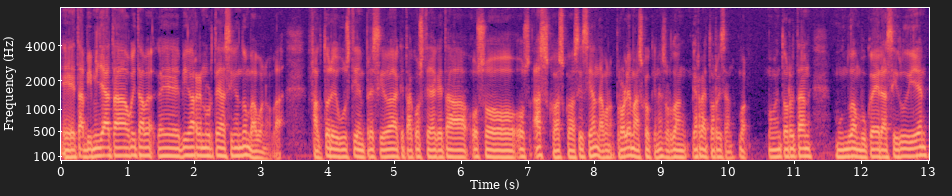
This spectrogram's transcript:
Eta 2008 e, bigarren urtea hasi gendun, ba, bueno, ba, faktore guztien prezioak eta kosteak eta oso, oso asko, asko hasi zian, da, bueno, problema askokin, ez? Orduan, gerra etorri zen. Bueno, momentu horretan munduan bukaera zirudien,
